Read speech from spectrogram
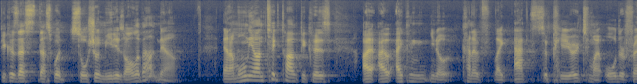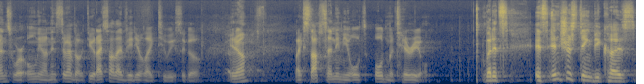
Because that's, that's what social media is all about now. And I'm only on TikTok because I, I, I, can, you know, kind of like act superior to my older friends who are only on Instagram. like, dude, I saw that video like two weeks ago, you know? Like, stop sending me old, old material. But it's, it's interesting because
